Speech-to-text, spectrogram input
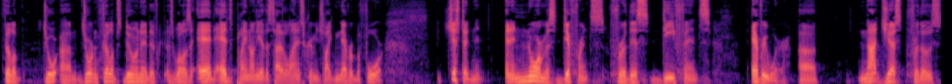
Philip Jor- um, Jordan Phillips doing it, as- as well as Ed. Ed's playing on the other side of the line of scrimmage like never before. Just an an enormous difference for this defense everywhere. Uh, not just for those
